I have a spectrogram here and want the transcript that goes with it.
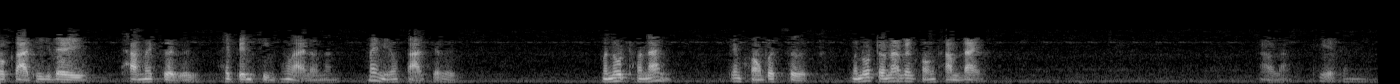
โอกาสที่จะได้ทำให้เกิดให้เป็นสิ่งทั้งหลายเหล่านั้น ไม่มีโอกาสเลย มนุษย์เท่านั้นเป็นของประเสริฐ มนุษย์เท่านั้นเป็นของทำได้ เอาละเทศน์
